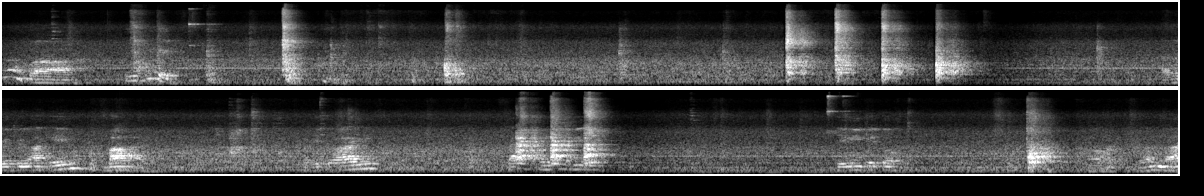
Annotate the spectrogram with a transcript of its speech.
Ano ba? Hindi Pero ito yung aking bahay. Pag ito ay tapos lang dito. Tingin ko ito. Oh, yan na.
